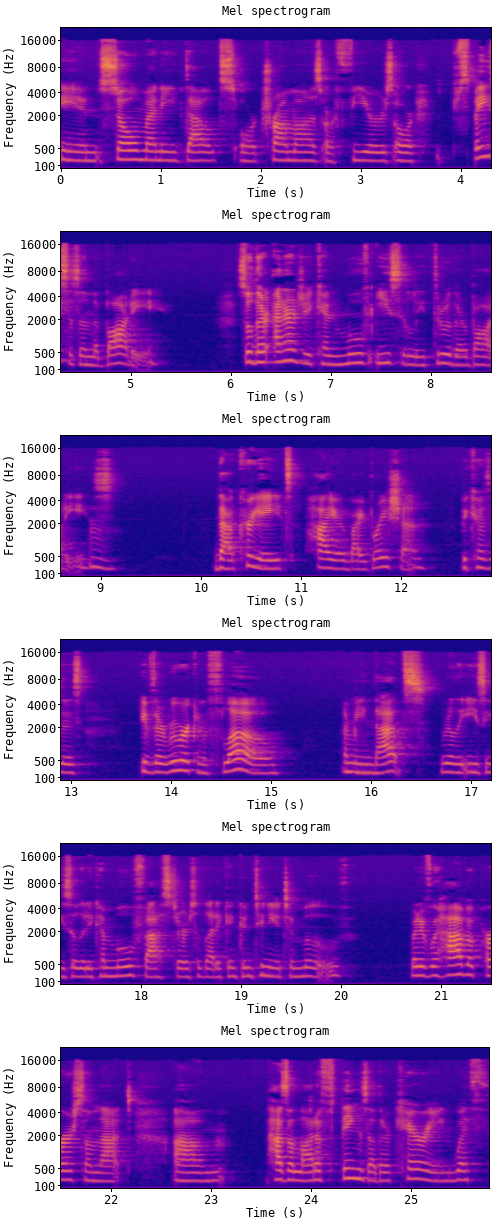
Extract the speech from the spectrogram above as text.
in so many doubts or traumas or fears or spaces in the body. So their energy can move easily through their bodies. Mm. That creates higher vibration because is if the river can flow, I mean that's really easy so that it can move faster so that it can continue to move. But if we have a person that um, has a lot of things that they're carrying with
